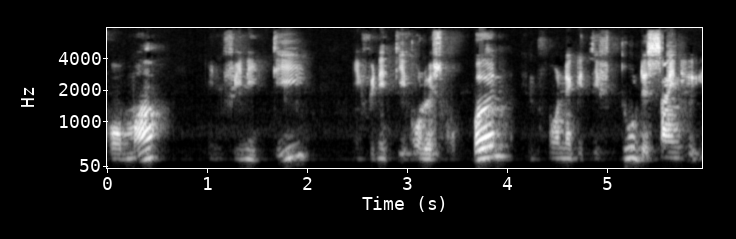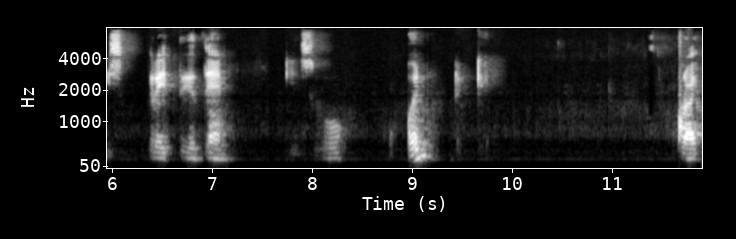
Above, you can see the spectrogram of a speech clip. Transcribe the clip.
comma, infinity. Infinity always open for negative 2, the sign here is greater than. Okay, so open bracket. Right,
